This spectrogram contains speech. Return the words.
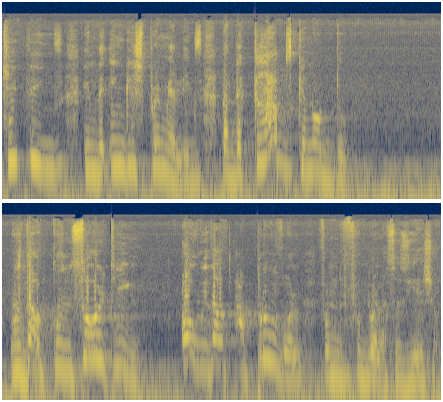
key things in the English Premier Leagues that the clubs cannot do without consulting or without approval from the Football Association.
